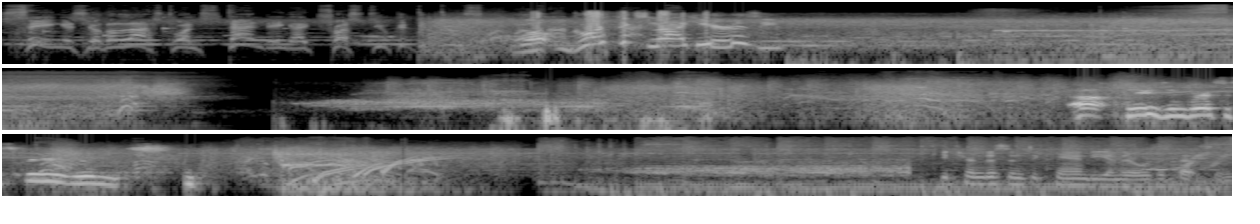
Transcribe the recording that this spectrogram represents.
Seeing as you're the last one standing, I trust you can do so. Well, Gorthic's not here, is he? oh, fusion versus fusion. He turned us into candy and there was a cutscene.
